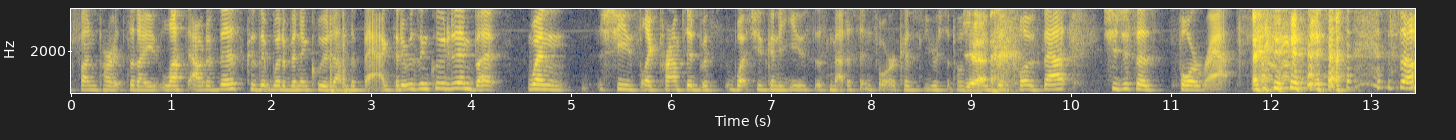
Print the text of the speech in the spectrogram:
fun parts that I left out of this because it would have been included on the bag that it was included in, but when she's like prompted with what she's going to use this medicine for because you're supposed Yeah. to like, disclose that she just says for rats so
